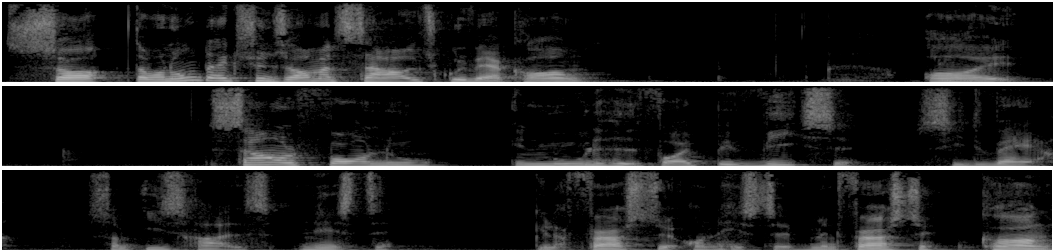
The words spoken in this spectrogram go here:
Så der var nogen, der ikke syntes om, at Saul skulle være konge. Og øh, Saul får nu en mulighed for at bevise sit værd som Israels næste, eller første og næste, men første konge.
